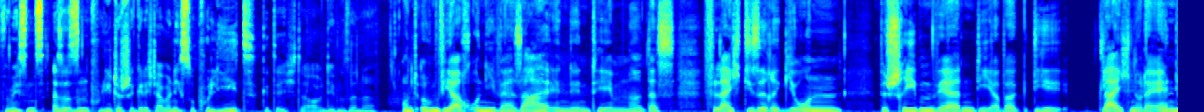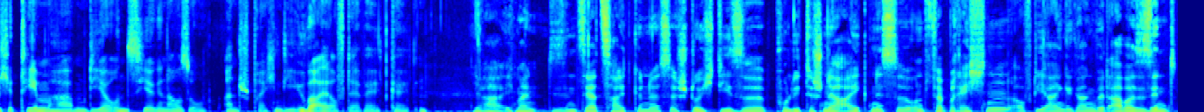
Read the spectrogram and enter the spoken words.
für mich sind es, also es sind politische Gedichte, aber nicht so Politgedichte in dem Sinne. Und irgendwie auch universal in den Themen, ne? Dass vielleicht diese Regionen beschrieben werden, die aber die gleichen oder ähnliche Themen haben, die ja uns hier genauso ansprechen, die überall auf der Welt gelten. Ja, ich meine, die sind sehr zeitgenössisch durch diese politischen Ereignisse und Verbrechen, auf die eingegangen wird, aber sie sind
